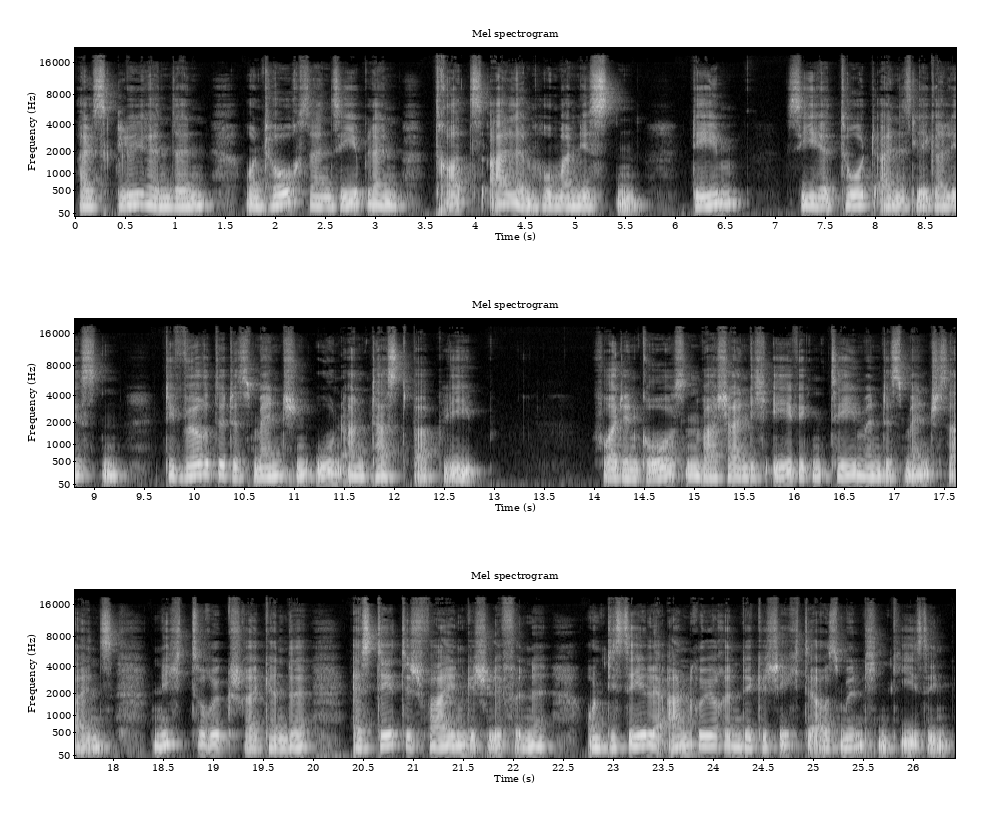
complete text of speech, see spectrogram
als glühenden und hochsensiblen, trotz allem Humanisten, dem, siehe Tod eines Legalisten, die Würde des Menschen unantastbar blieb vor den großen, wahrscheinlich ewigen Themen des Menschseins nicht zurückschreckende, ästhetisch fein geschliffene und die Seele anrührende Geschichte aus München-Giesing,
